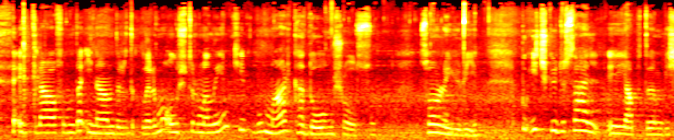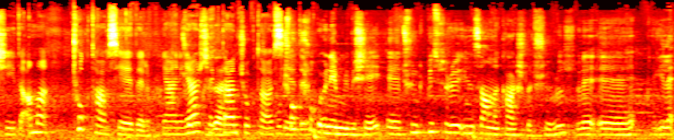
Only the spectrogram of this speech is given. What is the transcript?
etrafımda inandırdıklarımı oluşturmalıyım ki bu marka doğmuş olsun. Sonra yürüyeyim. Bu içgüdüsel e, yaptığım bir şeydi ama çok tavsiye ederim. Yani Çok gerçekten güzel. çok Bu tavsiye çok ederim. çok önemli bir şey. E, çünkü bir sürü insanla karşılaşıyoruz ve e, gele-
